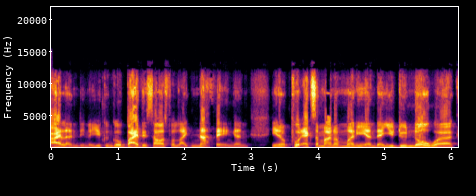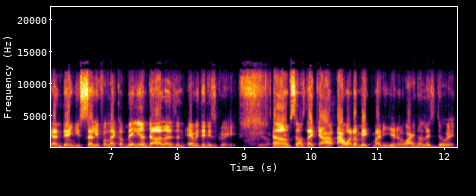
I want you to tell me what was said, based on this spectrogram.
Ireland, you know, you can go buy this house for like nothing, and you know, put X amount of money, and then you do no work, and then you sell it for like a million dollars, and everything is great. Um, so I was like, I, I want to make money. You know, why not? Let's do it.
